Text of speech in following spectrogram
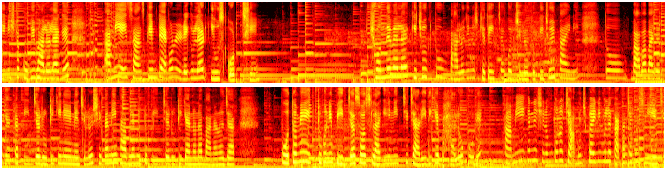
জিনিসটা খুবই ভালো লাগে। আমি এই সানস্ক্রিনটা এখন রেগুলার ইউজ করছি। সন্ধেবেলায় কিছু একটু ভালো জিনিস খেতে ইচ্ছা করছিল তো কিছুই পাইনি। তো বাবা বাজার থেকে একটা পিৎজা রুটি কিনে এনেছিল, সেখানেই ভাবলাম একটু পিৎজা রুটি কেন না বানানো যাক। প্রথমে একটুখানি পিৎজা সস লাগিয়ে নিচ্ছি, চারিদিকে ভালো করে। আমি এখানে সেরকম কোনো চামচ পাইনি বলে কাঁটা চামচ নিয়েছি,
